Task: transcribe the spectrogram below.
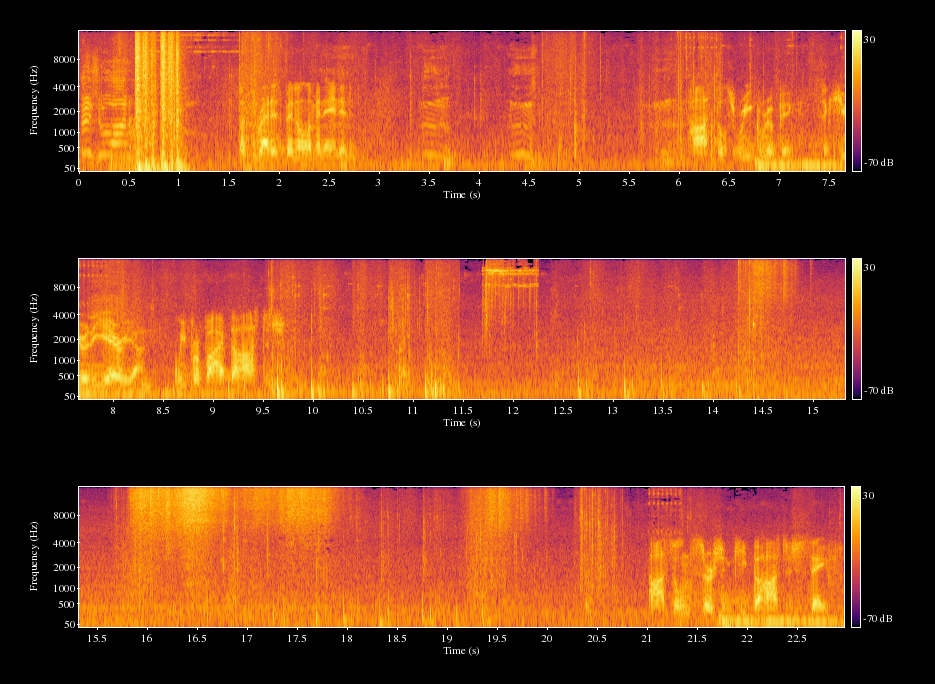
Visual on. The threat has been eliminated. Hostiles regrouping. Secure the area. We've revived the hostage. Hostile insertion. Keep the hostage safe.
